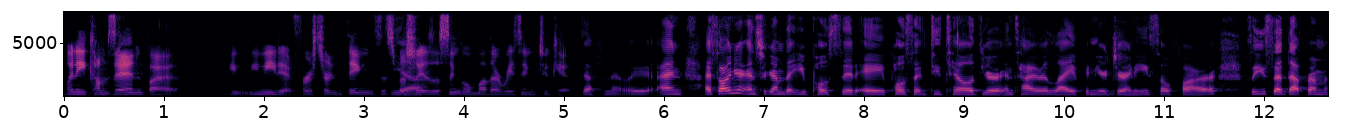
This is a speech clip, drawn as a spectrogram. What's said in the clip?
money comes in but you, you need it for certain things, especially Yeah. as a single mother raising two kids. Definitely. And I saw on your Instagram that you posted a post that detailed your entire life and your journey so far. So you said that from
